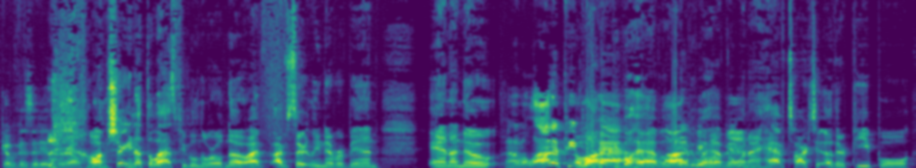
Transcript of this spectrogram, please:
go visit Israel. well, I'm sure you're not the last people in the world. No, I've I've certainly never been, and I know oh, a lot of people. A lot have. of people have. A, lot, lot of people, people have. Been. But when I have talked to other people.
